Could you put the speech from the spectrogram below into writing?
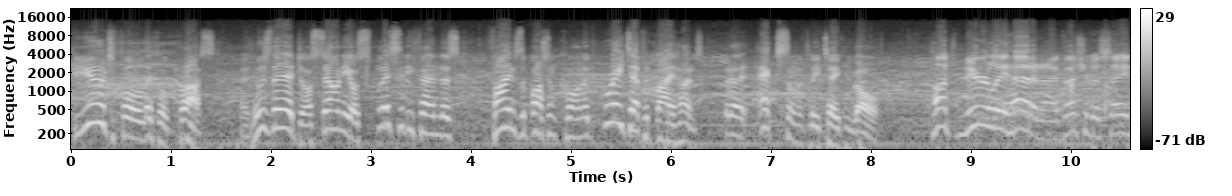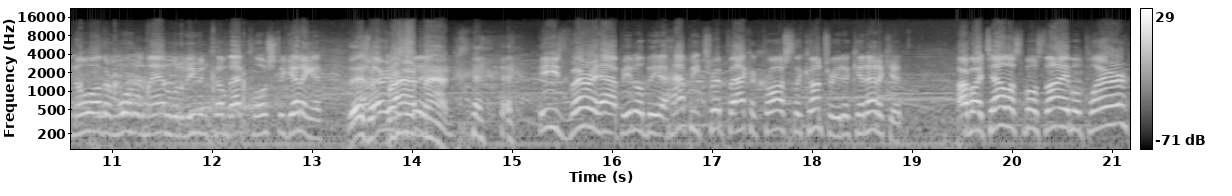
beautiful little cross. And who's there? Dorsanio splits the defenders, finds the bottom corner. Great effort by Hunt, but an excellently taken goal. Hunt nearly had it, and I venture to say no other mortal man would have even come that close to getting it. There's there a proud man. He's very happy. It'll be a happy trip back across the country to Connecticut. Our Vitalis most valuable player,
